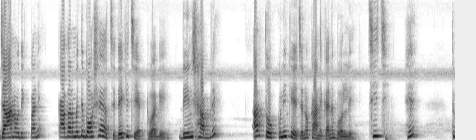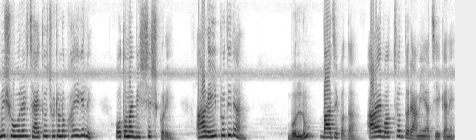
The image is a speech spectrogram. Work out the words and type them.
যান ওদিক পানে। কাদার মধ্যে বসে আছে, দেখেছি একটু আগে দিন সাবরে আর তক্ষুনি কে যেন কানে কানে বললে, ছি ছি, হে, তুমি শুয়োরের চাইতেও ছোট লোক হয়ে গেলে, ও তোমায় বিশ্বাস করে। আর এই প্রতিদান? বললুম, বাজে কথা। আড়াই বছর ধরে আমি আছি এখানে।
